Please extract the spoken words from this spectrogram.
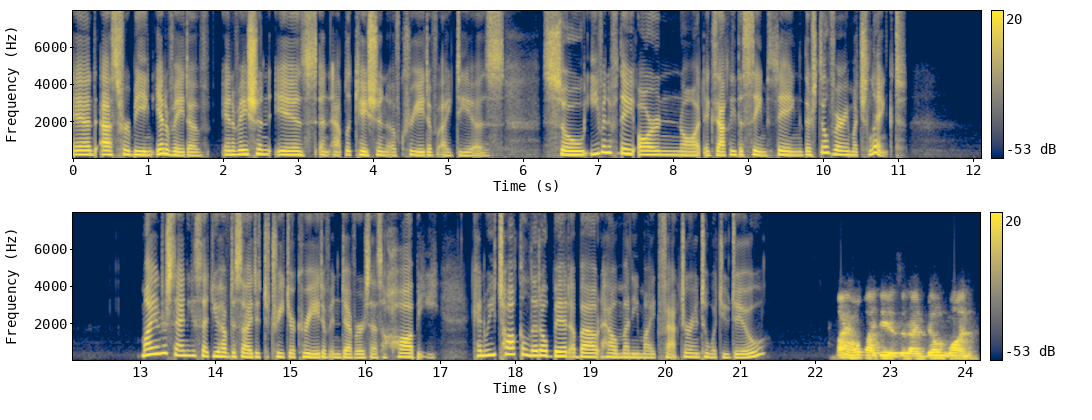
And as for being innovative, innovation is an application of creative ideas. So even if they are not exactly the same thing, they're still very much linked. My understanding is that you have decided to treat your creative endeavors as a hobby. Can we talk a little bit about how money might factor into what you do? My whole idea is that I build one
